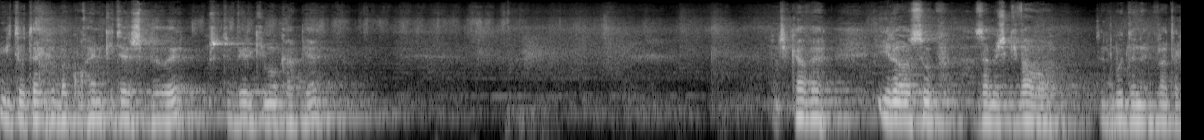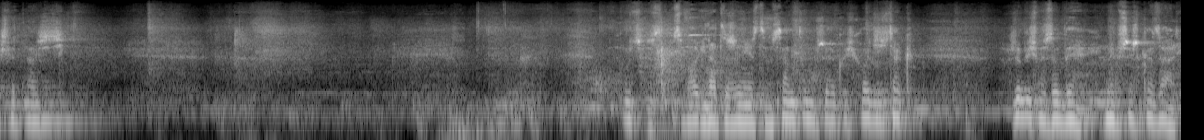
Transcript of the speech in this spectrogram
I tutaj chyba kuchenki też były przy tym wielkim okapie. Ciekawe, ile osób zamieszkiwało ten budynek w latach świetności. Z uwagi na to, że nie jestem sam, to muszę jakoś chodzić tak, żebyśmy sobie nie przeszkadzali.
